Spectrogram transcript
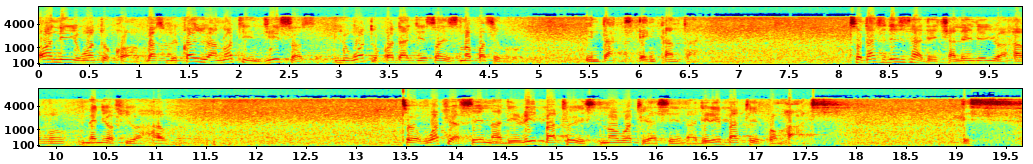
only you want to call, but because you are not in Jesus, you want to call that Jesus is not possible in that encounter. So that's this is the challenges you are having, many of you are having. So what you are saying now, the real battle is not what you are saying now. The real battle is from heart. It's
